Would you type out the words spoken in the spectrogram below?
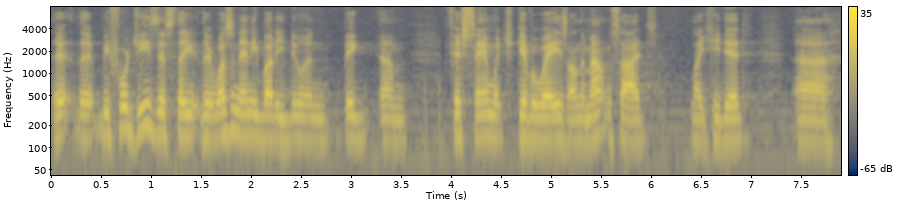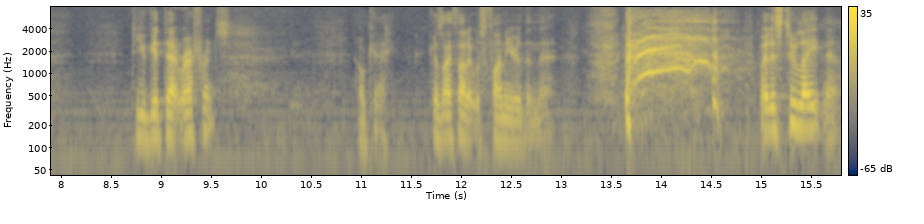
the, the, before Jesus, they, there wasn't anybody doing big um, fish sandwich giveaways on the mountainsides like he did. Uh, do you get that reference? Okay, because I thought it was funnier than that. but it's too late now.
